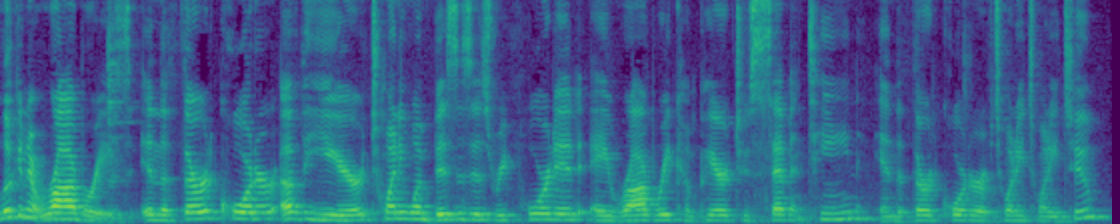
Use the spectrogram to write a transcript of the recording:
Looking at robberies, in the third quarter of the year, 21 businesses reported a robbery compared to 17 in the third quarter of 2022.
